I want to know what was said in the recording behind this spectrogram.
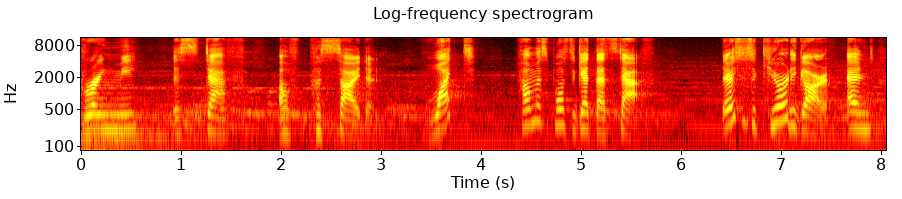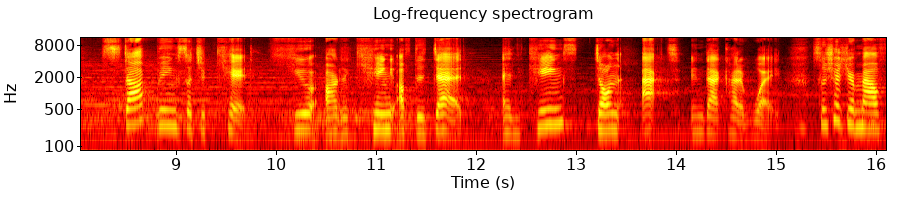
bring me the staff of Poseidon. What? How am I supposed to get that staff? There's a security guard, and stop being such a kid. You are the king of the dead, and kings don't act in that kind of way. So shut your mouth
